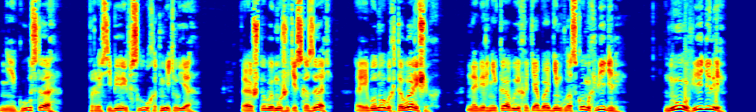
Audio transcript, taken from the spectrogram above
Не густо, про себя и вслух отметил я. А что вы можете сказать о его новых товарищах? Наверняка вы хотя бы одним глазком их видели. Ну, видели,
